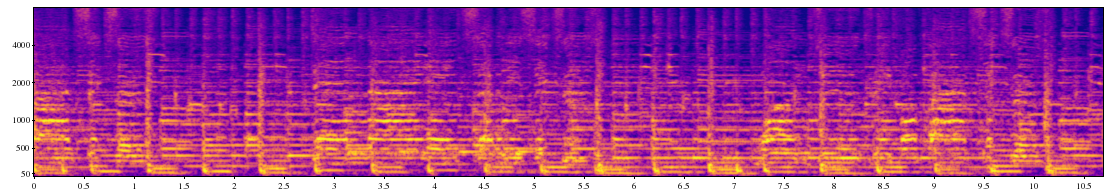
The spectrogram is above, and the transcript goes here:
five, sixes. Ten, nine, eight, seventy-sixes. One, two, three, four, five, sixes.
